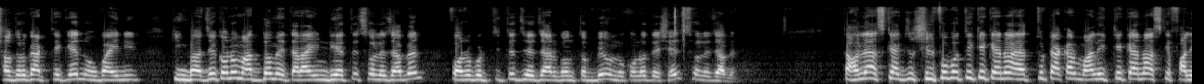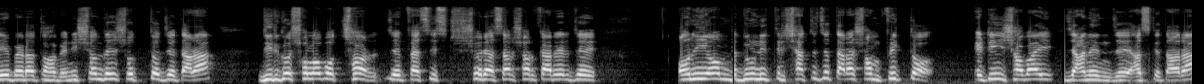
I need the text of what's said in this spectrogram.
সদরঘাট থেকে নৌবাহিনীর কিংবা যে কোনো মাধ্যমে তারা ইন্ডিয়াতে চলে যাবেন, পরবর্তীতে যে যার গন্তব্যে অন্য কোনো দেশে চলে যাবেন। তাহলে আজকে একজন শিল্পপতিকে কেন এত টাকার মালিককে কেন আজকে ফালিয়ে বেড়াতে হবে? নিঃসন্দেহে সত্য যে তারা দীর্ঘ ষোলো বছর যে ফ্যাসিস্ট স্বৈরাচার সরকারের যে অনিয়ম, দুর্নীতির সাথে যে তারা সম্পৃক্ত, এটি সবাই জানেন যে আজকে তারা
